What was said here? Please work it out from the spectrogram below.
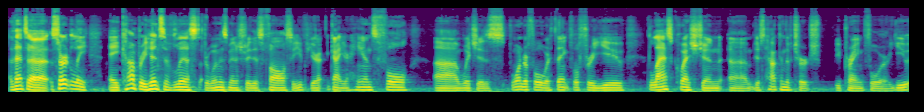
That's a, certainly a comprehensive list for women's ministry this fall. So you've got your hands full, uh, which is wonderful. We're thankful for you. Last question um, just how can the church be praying for you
